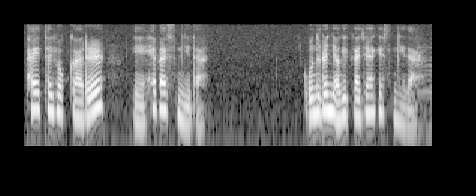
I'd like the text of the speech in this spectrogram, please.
타이틀 효과를 예, 해봤습니다. 오늘은 여기까지 하겠습니다.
